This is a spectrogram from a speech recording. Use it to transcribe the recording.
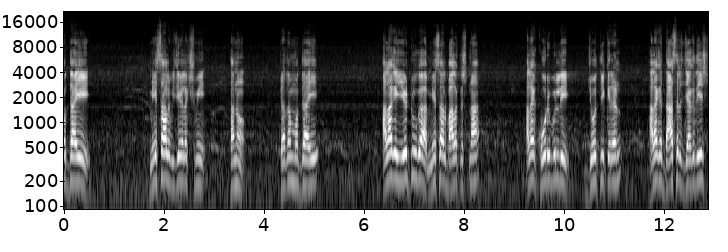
ముద్దాయి మీసాల విజయలక్ష్మి తను ప్రథమ ముద్దాయి. అలాగే ఏటూగా మీసాల బాలకృష్ణ అలాగే కోరిబుల్లి జ్యోతి కిరణ్ అలాగే దాసరి జగదీష్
